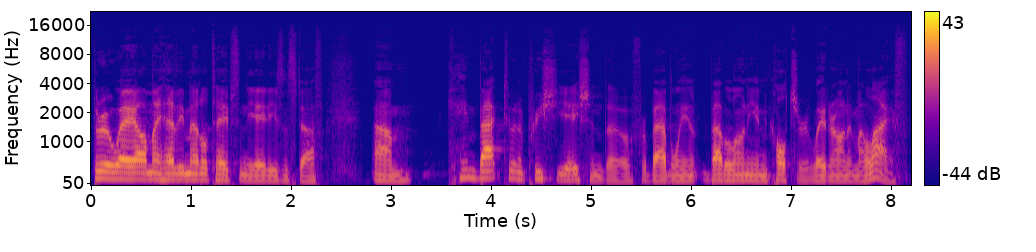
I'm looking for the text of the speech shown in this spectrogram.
threw away all my heavy metal tapes in the 80s and stuff. Um, came back to an appreciation, though, for Babylonian, culture later on in my life.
